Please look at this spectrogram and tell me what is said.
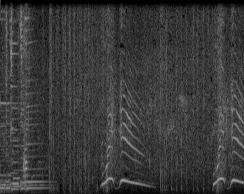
Woohoo! Woohoo!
